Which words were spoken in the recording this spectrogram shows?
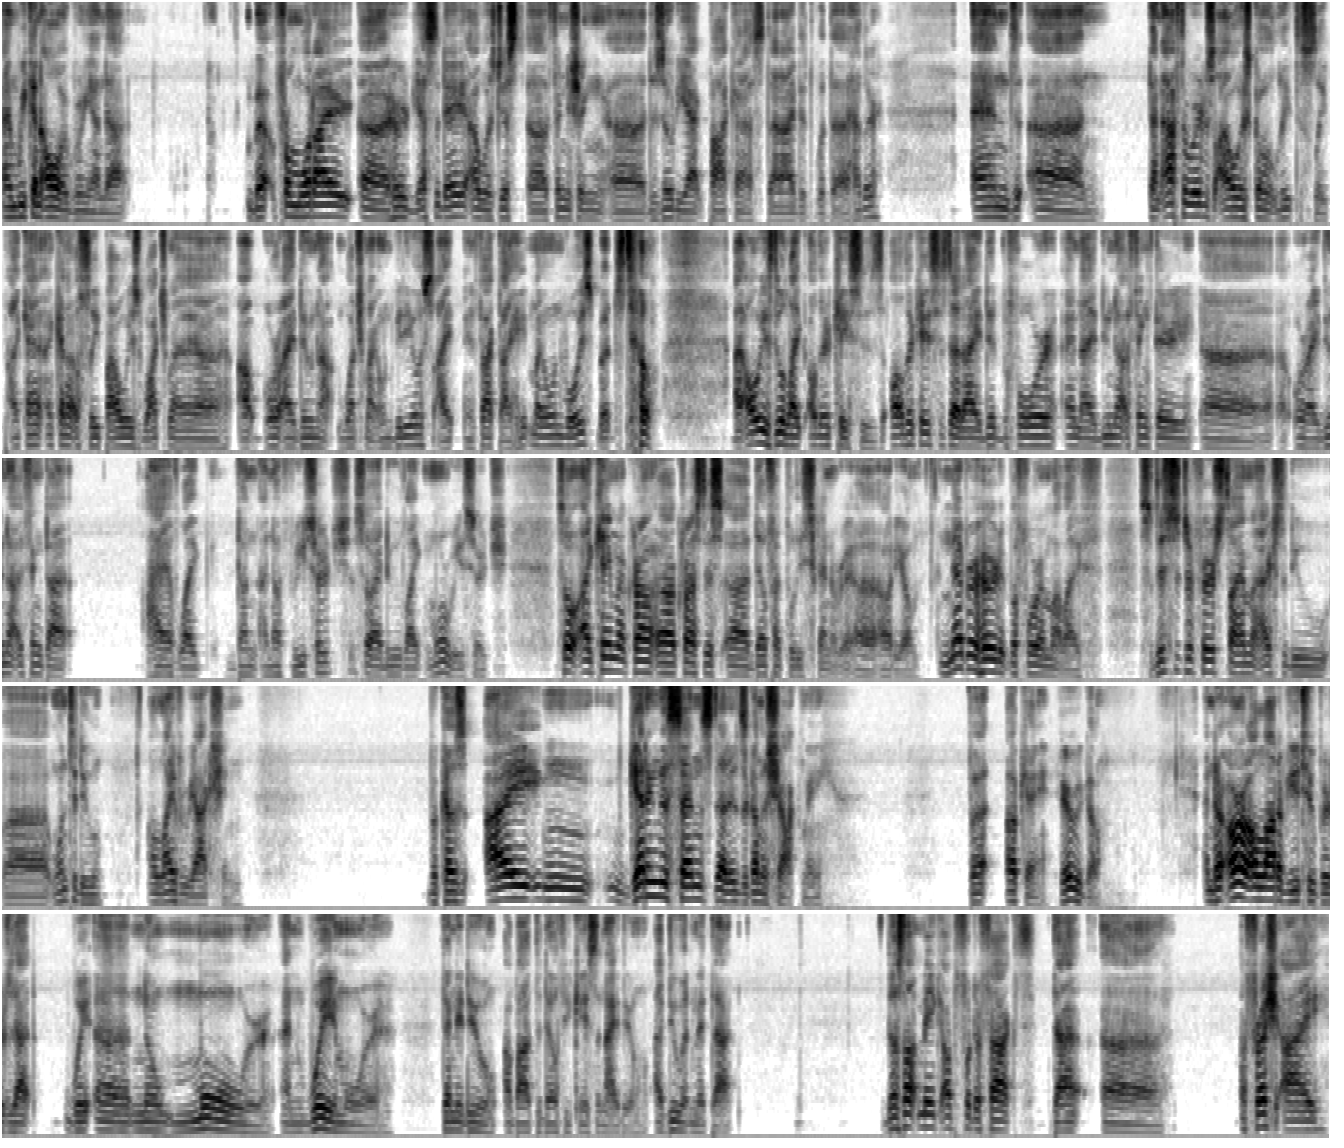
and we can all agree on that. But from what I uh, heard yesterday, I was just uh, finishing uh, the Zodiac podcast that I did with uh, Heather, and uh, then afterwards I always go late to sleep. I can't I cannot sleep. I always watch my or I do not watch my own videos. I in fact I hate my own voice, but still. I always do like other cases, other cases that I did before, and I do not think they, or I do not think that I have like done enough research, so I do like more research. So I came across, uh, across this uh, Delphi police scanner uh, audio. Never heard it before in my life. So this is the first time I actually do uh, want to do a live reaction. Because I'm getting the sense that it's gonna shock me. But okay, here we go. And there are a lot of YouTubers that way, uh, know more and way more than they do about the Delphi case than I do. I do admit that. Does not make up for the fact that uh, a fresh eye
